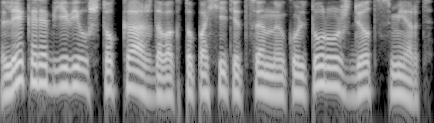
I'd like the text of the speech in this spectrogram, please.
Лекарь объявил, что каждого, кто похитит ценную культуру, ждет смерть.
